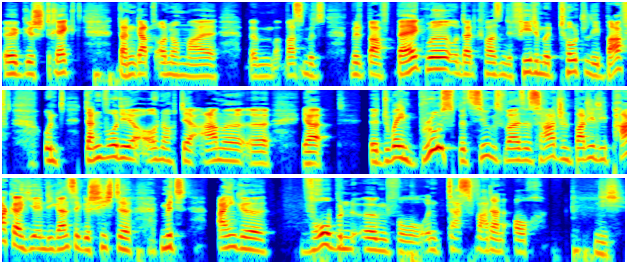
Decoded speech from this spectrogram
äh, gestreckt. Dann gab es auch noch mal ähm, was mit mit Buff Bagwell und dann quasi eine Fehde mit Totally Buffed. Und dann wurde ja auch noch der arme äh, ja äh, Dwayne Bruce beziehungsweise Sergeant Buddy Lee Parker hier in die ganze Geschichte mit eingewoben irgendwo. Und das war dann auch nicht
